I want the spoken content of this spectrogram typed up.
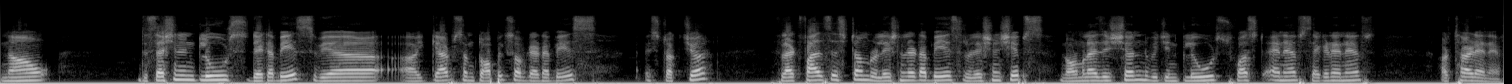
Now the session includes database where I kept some topics of database structure flat file system, relational database, relationships, normalization which includes first NF, second NF or third NF.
